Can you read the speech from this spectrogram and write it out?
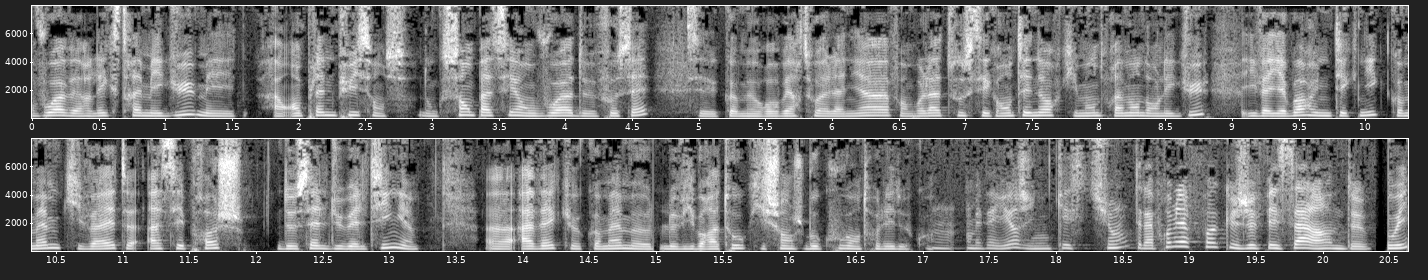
voix vers l'extrême aigu, mais en en pleine puissance, donc sans passer en voix de fausset. C'est comme Roberto Alagna, enfin voilà, tous ces grands ténors qui montent vraiment dans l'aigu. Il va y avoir une technique quand même qui va être assez proche de celle du belting, euh, avec euh, quand même euh, le vibrato qui change beaucoup entre les deux. Quoi. Mm. Mais d'ailleurs, j'ai une question. C'est la première fois que je fais ça, hein, de Oui.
